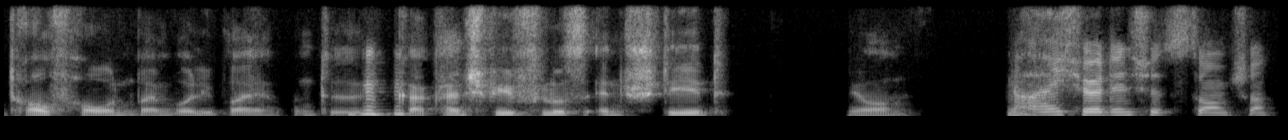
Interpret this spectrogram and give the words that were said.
draufhauen beim Volleyball und äh, gar kein Spielfluss entsteht. Ja. Ja, ich höre den Shitstorm schon.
